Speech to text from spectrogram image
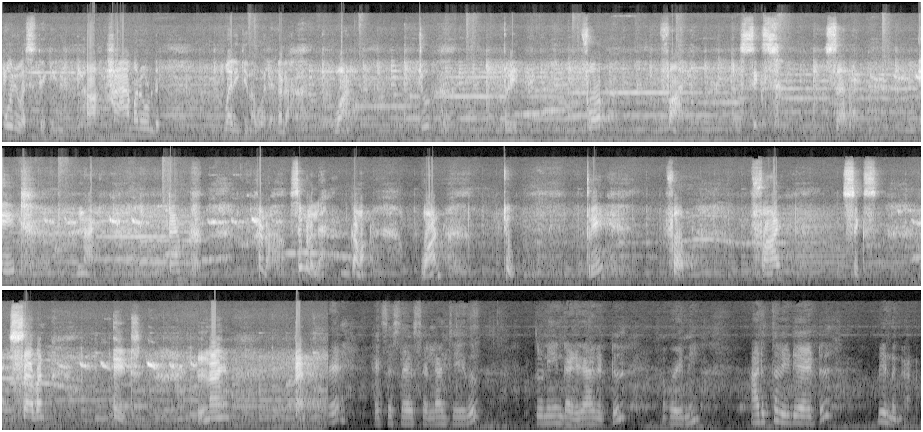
ഒരു വശത്തേക്ക് ആ ഹാമർ കൊണ്ട് വലിക്കുന്ന പോലെ. കണ്ടോ? One two three four five six seven eight nine ten കണ്ടോ? Simple അല്ലേ? Come on one two three four five six seven eight nine ten exercise എല്ലാം ചെയ്തു. തുണിയും കഴുകാനിട്ട് അപ്പോൾ ഇനി അടുത്ത വീഡിയോ ആയിട്ട് വീണ്ടും കാണാം.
